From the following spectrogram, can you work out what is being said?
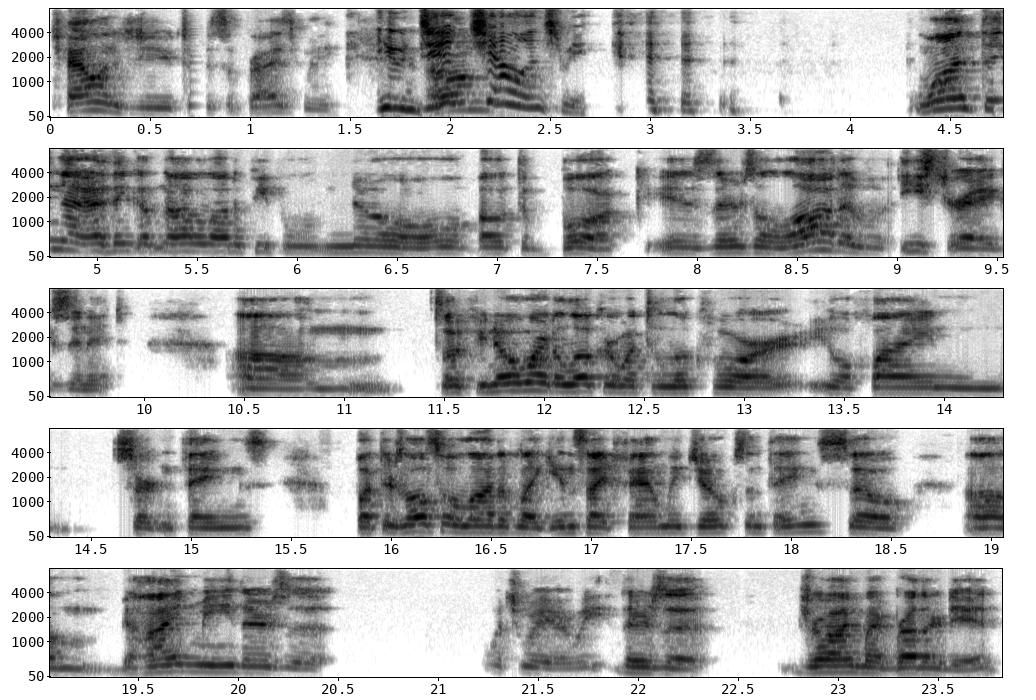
challenged you to surprise me. You did um, challenge me. one thing that I think not a lot of people know about the book is there's a lot of Easter eggs in it. Um, so if you know where to look or what to look for, you'll find certain things. But there's also a lot of like inside family jokes and things. So um, behind me, there's a which way are we? There's a drawing my brother did.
